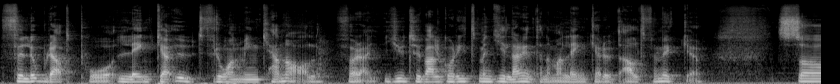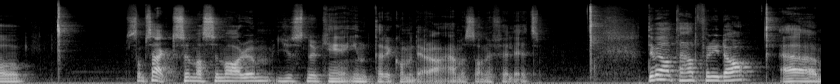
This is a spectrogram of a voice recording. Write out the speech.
förlorat på att länka ut från min kanal. För YouTube-algoritmen gillar inte när man länkar ut allt för mycket. Så som sagt, summa summarum. Just nu kan jag inte rekommendera Amazon Affiliate. Det var allt jag hade för idag. Uh,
